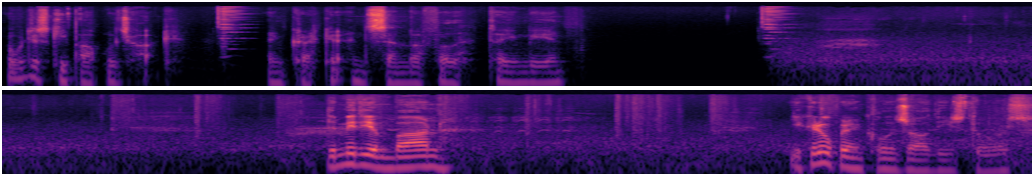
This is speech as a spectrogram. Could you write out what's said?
But we'll just keep Applejack and Cricket and Simba for the time being. The medium barn. You can open and close all these doors.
